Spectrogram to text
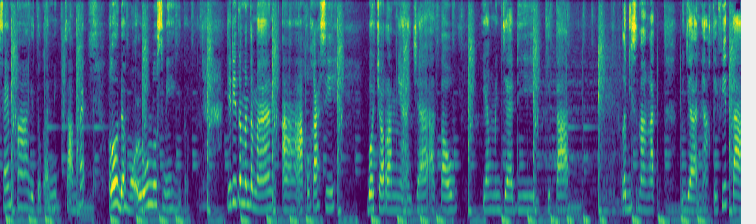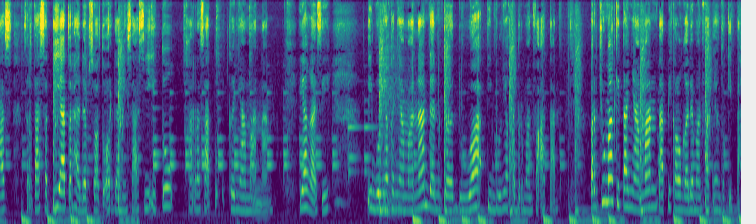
SMA gitu kan sampai lo udah mau lulus nih gitu. Jadi teman-teman uh, aku kasih bocorannya aja atau yang menjadi kita lebih semangat menjalani aktivitas serta setia terhadap suatu organisasi itu karena satu kenyamanan. Ya nggak sih? Timbulnya kenyamanan dan kedua timbulnya kebermanfaatan. Percuma kita nyaman tapi kalau nggak ada manfaatnya untuk kita.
